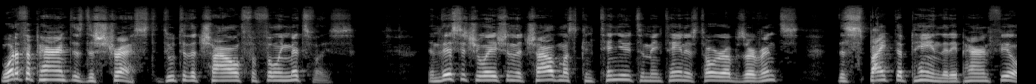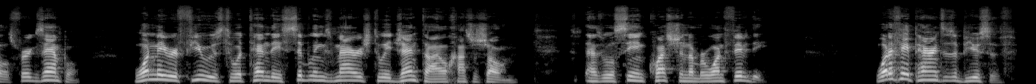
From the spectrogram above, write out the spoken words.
What if a parent is distressed due to the child fulfilling mitzvahs? In this situation, the child must continue to maintain his Torah observance despite the pain that a parent feels. For example, one may refuse to attend a sibling's marriage to a Gentile, shalom, as we'll see in question number 150. What if a parent is abusive?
